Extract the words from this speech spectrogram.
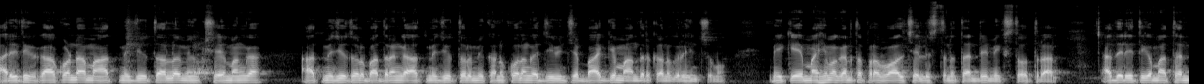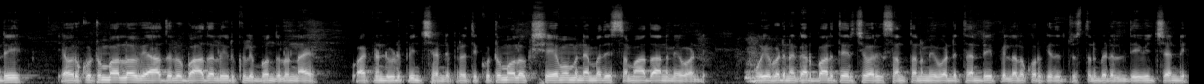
ఆ రీతిగా కాకుండా మా ఆత్మీయ జీవితాల్లో మేము క్షేమంగా ఆత్మీయ జీవితంలో భద్రంగా ఆత్మీయ జీవితంలో మీకు అనుకూలంగా జీవించే భాగ్యం మా అందరికీ అనుగ్రహించము. మీకే మహిమ ఘనత ప్రభావాలు చెల్లిస్తున్న తండ్రి మీకు స్తోత్రాలు. అదే రీతిగా మా తండ్రి ఎవరి కుటుంబాల్లో వ్యాధులు బాధలు ఇరుకులు ఇబ్బందులు ఉన్నాయో వాటి నుండి విడిపించండి. ప్రతి కుటుంబంలో క్షేమము నెమ్మది సమాధానం ఇవ్వండి. మూయబడిన గర్భాలు తెరిచే వారికి సంతానం ఇవ్వండి. తండ్రి పిల్లల కొరకు ఎదురు చూస్తున్న బిడ్డలను దీవించండి.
